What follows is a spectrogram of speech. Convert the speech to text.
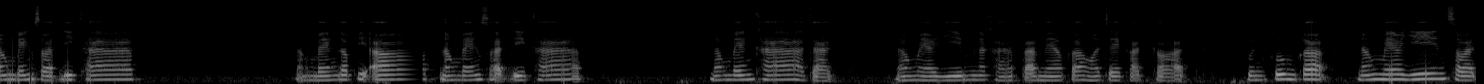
น้องแบงค์สวัสดีครับน้องแบงค์กับพี่ออฟน้องแบงค์สวัสดีครับ น้องแบงค์ค่ะจากน้องแมวยิ้มนะคะป้าแมวก็หัวใจกอดกอดๆคุณกุ้งก็น้องแมวยิ้ม สวัส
